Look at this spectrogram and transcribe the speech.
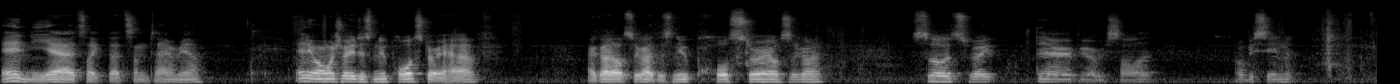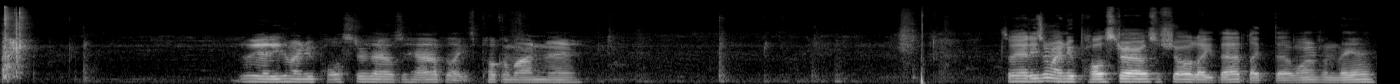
and yeah, it's like that sometime, yeah. Anyway, I want to show you this new poster I have. I got also got this new poster I also got. So it's right there if you ever saw it. I'll be seeing it. So yeah, these are my new posters I also have. Like it's Pokemon. Uh, So yeah, these are my new poster. I also show like that, like the one from there.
